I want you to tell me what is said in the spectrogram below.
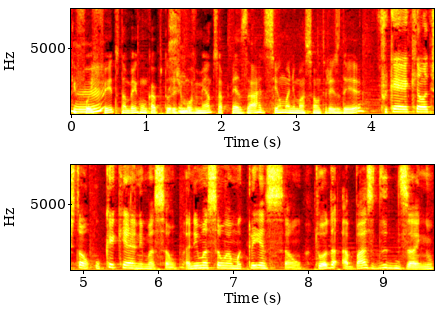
que foi feito também com captura de movimentos, apesar de ser uma animação 3D. Porque é aquela questão, o que é animação? Animação é uma criação toda à base de desenho,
